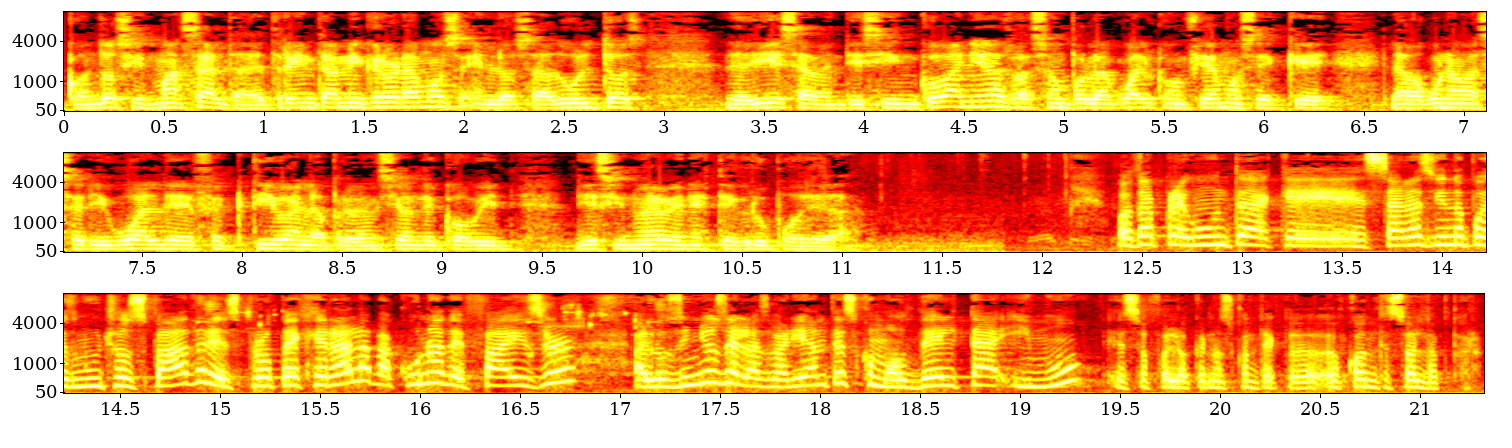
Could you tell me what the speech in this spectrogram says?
con dosis más altas de 30 microgramos en los adultos de 10 a 25 años, razón por la cual confiamos en que la vacuna va a ser igual de efectiva en la prevención de COVID-19 en este grupo de edad. Otra pregunta que están haciendo pues muchos padres, ¿protegerá la vacuna de Pfizer a los niños de las variantes como Delta y Mu? Eso fue lo que nos contestó, contestó el doctor.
